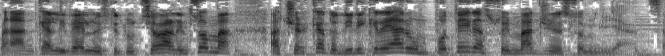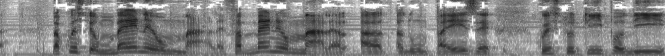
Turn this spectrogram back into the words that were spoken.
anche a livello istituzionale, insomma ha cercato di ricreare un potere a sua immagine e somiglianza. Ma questo è un bene o un male? Fa bene o male ad un paese questo tipo di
